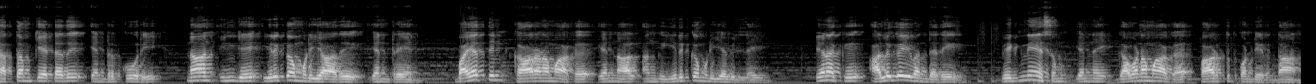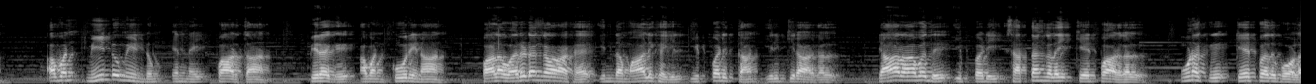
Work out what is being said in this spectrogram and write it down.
சத்தம் கேட்டது என்று கூறி நான் இங்கே இருக்க முடியாது என்றேன். பயத்தின் காரணமாக என்னால் அங்கு இருக்க முடியவில்லை. எனக்கு அழுகை வந்தது. விக்னேஷும் என்னை கவனமாக பார்த்து கொண்டிருந்தான். அவன் மீண்டும் மீண்டும் என்னை பார்த்தான். பிறகு அவன் கூறினான் பல வருடங்களாக இந்த மாளிகையில் இப்படித்தான் இருக்கிறார்கள். யாராவது இப்படி சத்தங்களை கேட்பார்கள். உனக்கு கேட்பது போல.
